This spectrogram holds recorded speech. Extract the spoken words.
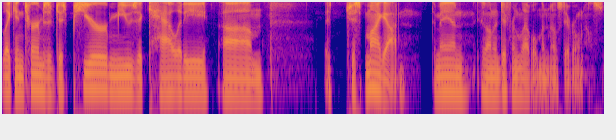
Like in terms of just pure musicality, um, it just my God, the man is on a different level than most everyone else.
